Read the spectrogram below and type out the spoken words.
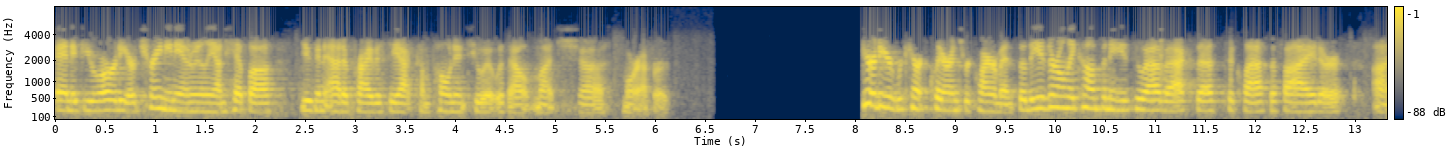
And if you already are training annually on HIPAA, you can add a Privacy Act component to it without much uh, more effort. Security clearance requirements. So these are only companies who have access to classified or uh,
